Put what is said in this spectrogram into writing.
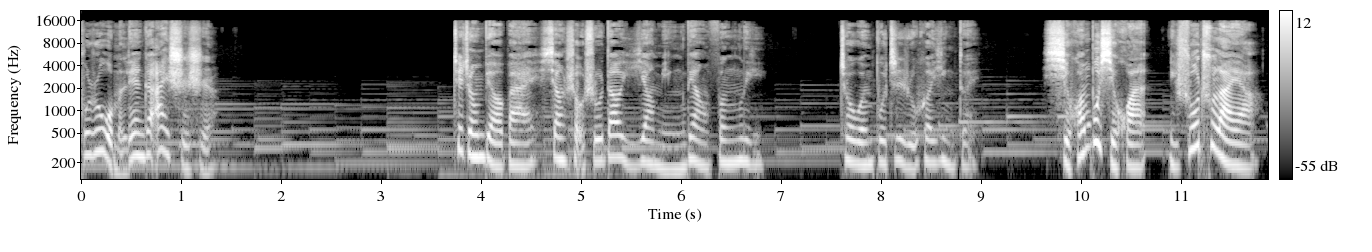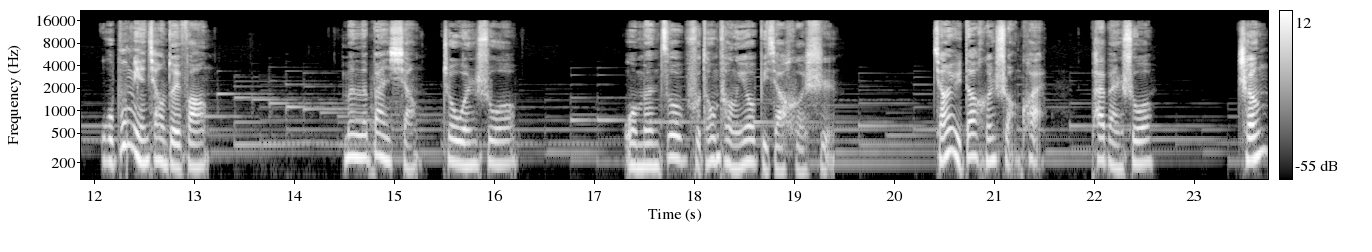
不如我们恋个爱试试。”这种表白像手术刀一样明亮锋利，周文不知如何应对。喜欢不喜欢？你说出来呀！我不勉强对方。闷了半晌，周文说：“我们做普通朋友比较合适。”蒋宇倒很爽快，拍板说：“成，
